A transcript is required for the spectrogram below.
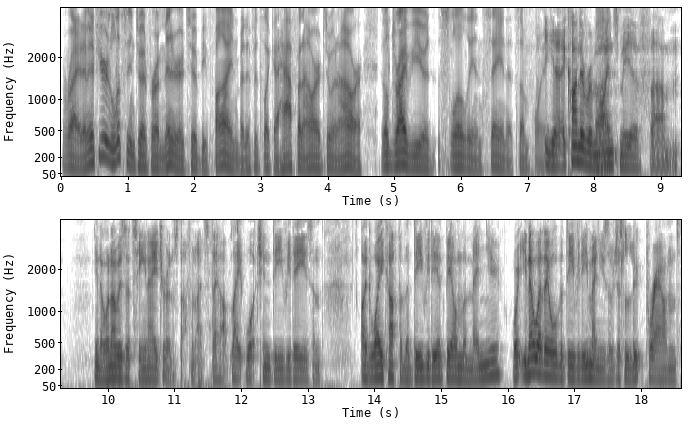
Right. I mean, if you're listening to it for a minute or two, it'd be fine. But if it's like a half an hour to an hour, it'll drive you slowly insane at some point. Yeah, it kind of reminds but... me of, um, you know, when I was a teenager and stuff, and I'd stay up late watching DVDs, and I'd wake up and the DVD would be on the menu. Where you know where they, all the DVD menus would just loop round.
